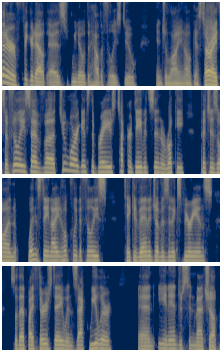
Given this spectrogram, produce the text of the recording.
better figured out as we know the, how the Phillies do in July and August. All right, so Phillies have uh, two more against the Braves. Tucker Davidson, a rookie, pitches on Wednesday night. Hopefully, the Phillies take advantage of his inexperience so that by Thursday, when Zack Wheeler and Ian Anderson match up,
